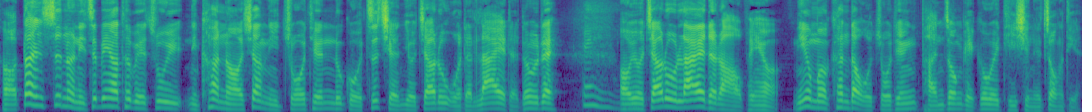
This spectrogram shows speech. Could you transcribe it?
好、但是呢，你这边要特别注意，你看哦，像你昨天如果之前有加入我的 Light，对不对？对，哦，有加入 Light 的好朋友，你有没有看到我昨天盘中给各位提醒的重点？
